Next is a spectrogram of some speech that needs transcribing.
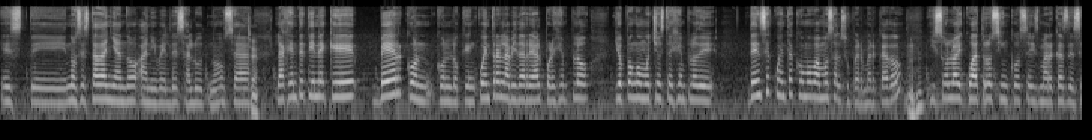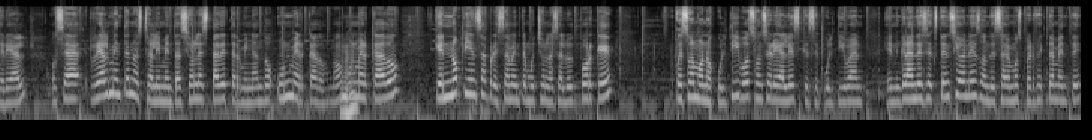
este, nos está dañando a nivel de salud, ¿no? O sea, la gente tiene que ver con, con, lo que encuentra en la vida real. Por ejemplo, yo pongo mucho este ejemplo de, dense cuenta cómo vamos al supermercado y solo hay cuatro, cinco, seis marcas de cereal. O sea, realmente nuestra alimentación la está determinando un mercado, ¿no? Un mercado que no piensa precisamente mucho en la salud porque pues son monocultivos, son cereales que se cultivan en grandes extensiones, donde sabemos perfectamente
